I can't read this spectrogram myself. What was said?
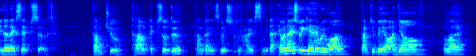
in the next episode. 다음 주 다음 에피소드 다음 강의에서 뵐 수 있도록 하겠습니다. Have a nice weekend everyone. 다음 주에 봬요. 안녕. 바이바이.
